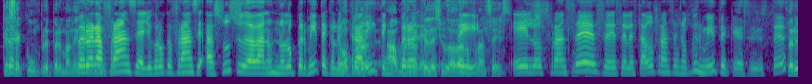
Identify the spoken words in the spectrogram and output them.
que se cumple permanentemente. Pero era Francia, yo creo que Francia a sus ciudadanos no lo permite que lo extraditen. ah, bueno, que él es ciudadano francés. Eh, los franceses, el Estado francés no permite que si usted pero,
